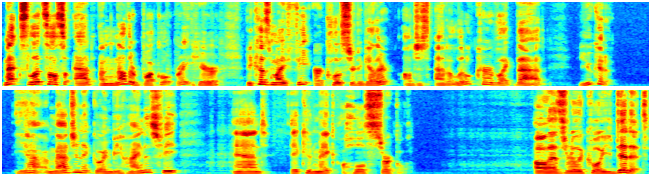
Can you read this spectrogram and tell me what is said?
Next, let's also add another buckle right here. Because my feet are closer together, I'll just add a little curve like that. You could, yeah, imagine it going behind his feet and it could make a whole circle. Oh, that's really cool. You did it.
